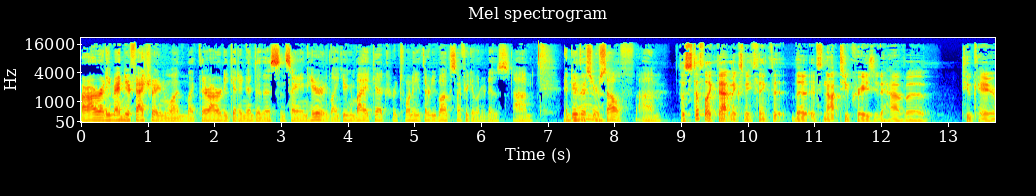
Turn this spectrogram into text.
are already manufacturing one. Like they're already getting into this and saying, here, like you can buy a kit for 20, 30 bucks. I forget what it is, um, and do this yourself. Um, So stuff like that makes me think that that it's not too crazy to have a 2K or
